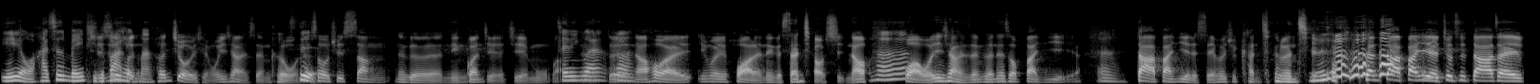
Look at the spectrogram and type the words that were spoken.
也有，还是媒体其实很的霸凌嘛？很久以前，我印象很深刻。我那时候去上那个宁关节的节目嘛，对然后后来因为画了那个三角形，然后啊哇，我印象很深刻。那时候半夜啊，嗯，大半夜的谁会去看这论节目？但大半夜就是大家在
